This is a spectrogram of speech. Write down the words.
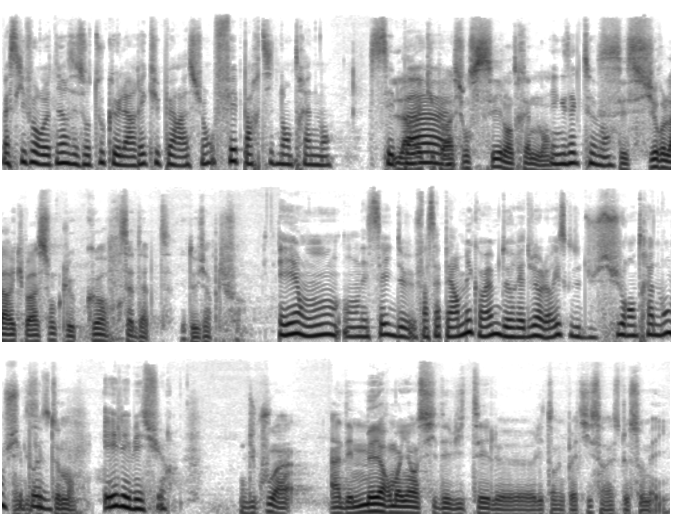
Bah, ce qu'il faut retenir, c'est surtout que la récupération fait partie de l'entraînement. C'est La pas récupération, c'est l'entraînement. exactement. C'est sur la récupération que le corps s'adapte et devient plus fort. Et on, on essaye de, enfin, ça permet quand même de réduire le risque de- du surentraînement, je suppose, Exactement. et les blessures. Du coup, un, un des meilleurs moyens aussi d'éviter le- les tendinopathies, ça reste le sommeil.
